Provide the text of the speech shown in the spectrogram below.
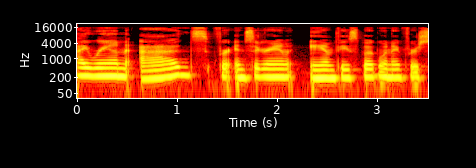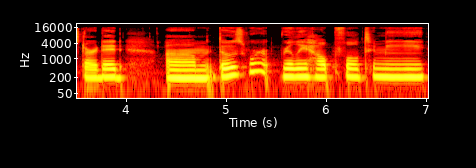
I ran ads for Instagram and Facebook when I first started. Um, those weren't really helpful to me,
